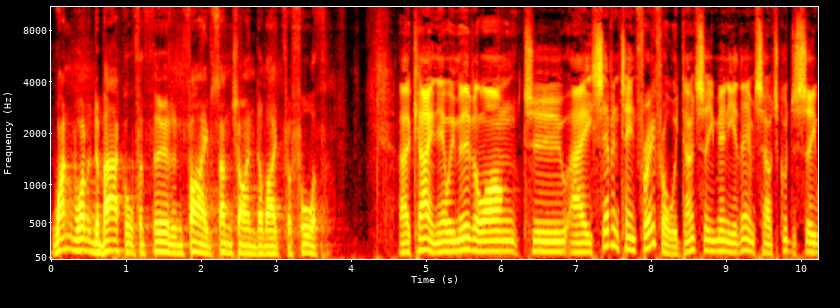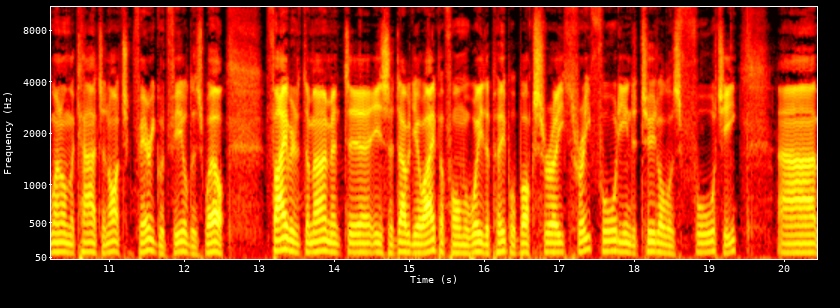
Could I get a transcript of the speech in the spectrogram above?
One Wanted Debacle for third and five, Sunshine Delight for fourth. Okay, now we move along to a 17 free for all. We don't see many of them, so it's good to see one on the card tonight. It's a very good field as well. Favourite at the moment uh, is a WA performer, We the People, box three, 340 into $2.40. Uh,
